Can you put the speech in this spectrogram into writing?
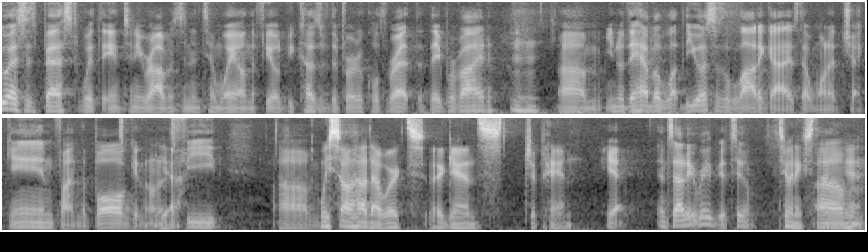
U.S. is best with Anthony Robinson and Tim Weah on the field because of the vertical threat that they provide. Um, you know, they have a lot. The U.S. has a lot of guys that want to check in, find the ball, get it on Yeah. its feet. Um, We saw how that worked against Japan yeah, and Saudi Arabia too. to an extent. Um, yeah.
